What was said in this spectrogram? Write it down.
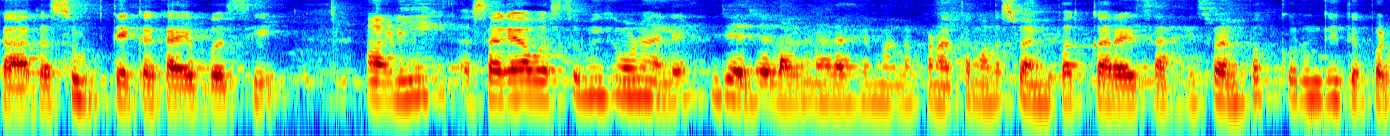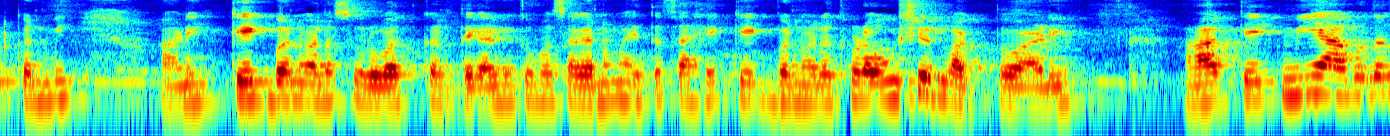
का आता सुटते का काय बस ही. आणि सगळ्या वस्तू मी घेऊन आल्या ज्या ज्या लागणार आहे मला पण आता मला स्वयंपाक करायचा आहे. स्वयंपाक करून घेते पटकन मी आणि केक बनवायला सुरुवात करते. कारण की तुम्हाला सगळ्यांना माहीतच आहे केक बनवायला थोडा उशीर लागतो आणि हा केक मी अगोदर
